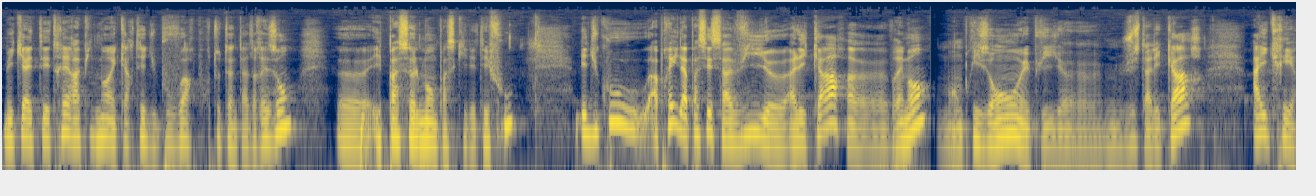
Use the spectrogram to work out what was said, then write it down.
mais qui a été très rapidement écarté du pouvoir pour tout un tas de raisons, euh, et pas seulement parce qu'il était fou. Et du coup, après, il a passé sa vie euh, à l'écart, euh, vraiment, en prison et puis juste à l'écart, à écrire.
